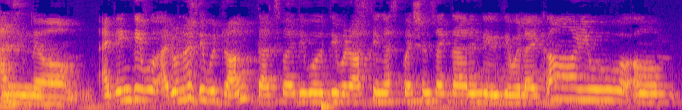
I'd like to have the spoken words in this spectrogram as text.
and um, I think they were I don't know if they were drunk that's why they were they were asking us questions like that and they, they were like ah, are you um,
